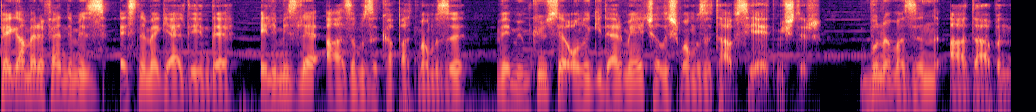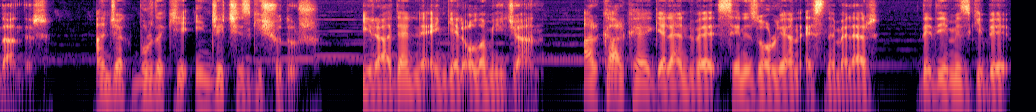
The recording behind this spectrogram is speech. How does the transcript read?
Peygamber Efendimiz esneme geldiğinde elimizle ağzımızı kapatmamızı ve mümkünse onu gidermeye çalışmamızı tavsiye etmiştir. Bu namazın adabındandır. Ancak buradaki ince çizgi şudur. İradenle engel olamayacağın, arka arkaya gelen ve seni zorlayan esnemeler, dediğimiz gibi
